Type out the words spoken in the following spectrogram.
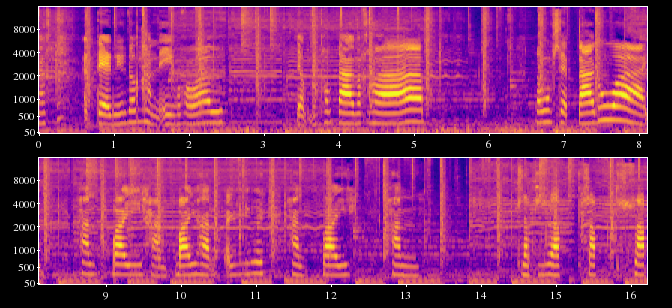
นะแต่นี้ต้องหั่นเองเพราะว่าเดี๋ยวมันเข้าตานะครับระวังเสบตาด้วย หั่นไปหั่นไปหั่นไปเรื่อยหั่นไปหั่นสับสับสับสับ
